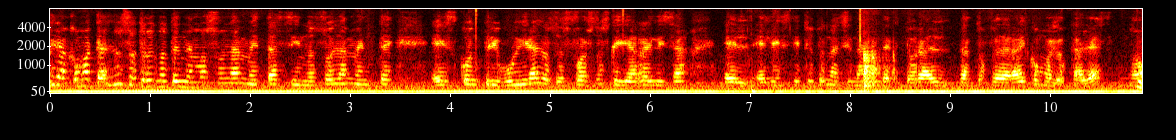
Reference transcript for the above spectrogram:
Mira, como tal nosotros no tenemos una meta, sino solamente es contribuir a los esfuerzos que ya realiza el, el Instituto Nacional Electoral, tanto federal como locales, ¿no?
